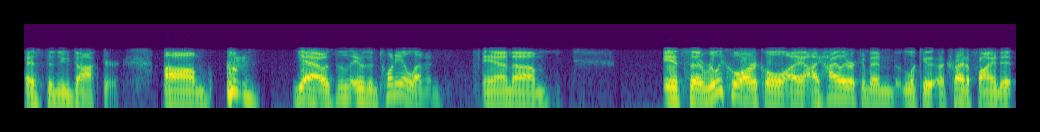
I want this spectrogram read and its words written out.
as the new Doctor. Um, yeah, it was in, it was in 2011, and um, it's a really cool article. I, I highly recommend looking uh, try to find it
